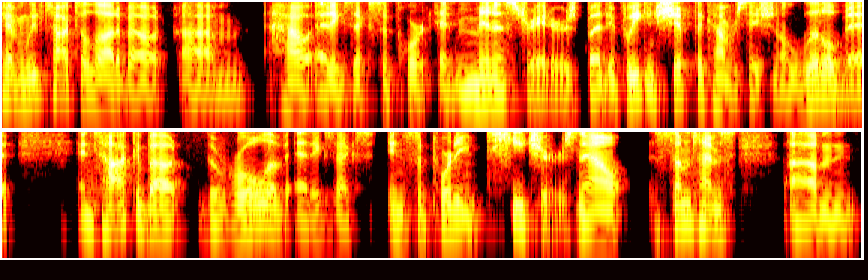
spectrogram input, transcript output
Kevin, we've talked a lot about um, how EdExec support administrators, but if we can shift the conversation a little bit and talk about the role of EdExecs in supporting teachers. Now, sometimes, um,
